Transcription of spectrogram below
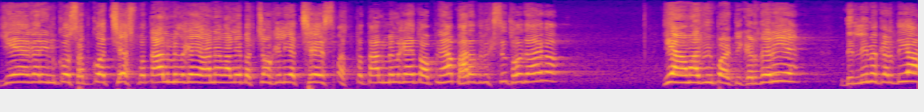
ये अगर इनको सबको अच्छे अस्पताल मिल गए, आने वाले बच्चों के लिए अच्छे अस्पताल मिल गए तो अपने आप भारत विकसित हो जाएगा। ये आम आदमी पार्टी कर दे रही है। दिल्ली में कर दिया,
